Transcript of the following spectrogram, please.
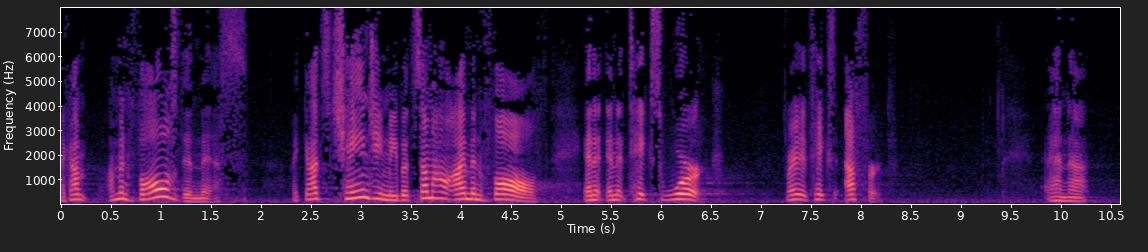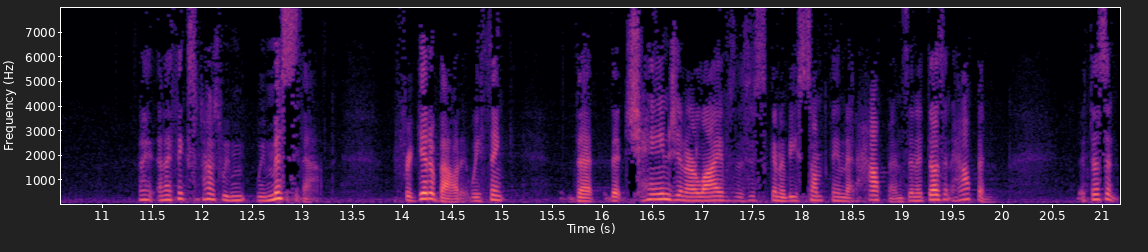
like I'm, I'm involved in this. Like God's changing me, but somehow I'm involved. And it, and it takes work, right? It takes effort. And, uh, and I think sometimes we, we miss that. Forget about it. We think that, that change in our lives is just going to be something that happens, and it doesn't happen. It doesn't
